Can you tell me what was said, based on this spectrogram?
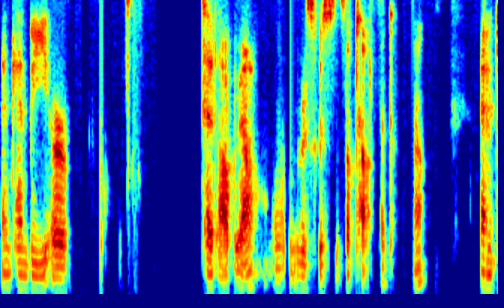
and can be uh, set up yeah, with, with SAP Task Center. Yeah? And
